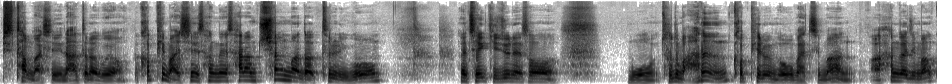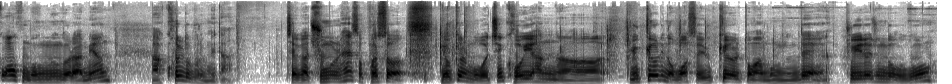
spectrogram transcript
비슷한 맛이 나더라고요. 커피 맛이 상당히 사람 취향마다 틀리고 제 기준에서 뭐 저도 많은 커피를 먹어봤지만 아, 한 가지만 꼭 먹는 거라면 아, 콜드브루입니다. 제가 주문을 해서 벌써 몇 개월 먹었지? 거의 한 어, 6개월이 넘었어요. 6개월 동안 먹는데 주 1회 정도 오고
